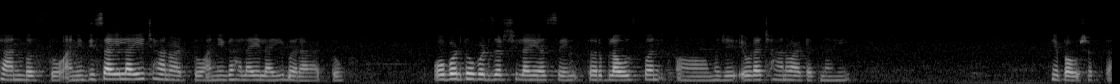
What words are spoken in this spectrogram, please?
छान बसतो आणि दिसायलाही छान वाटतो आणि घालायलाही बरा वाटतो. ओबडधोबड जर शिलाई असेल तर ब्लाऊज पण म्हणजे एवढा छान वाटत नाही. हे पाहू शकता.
